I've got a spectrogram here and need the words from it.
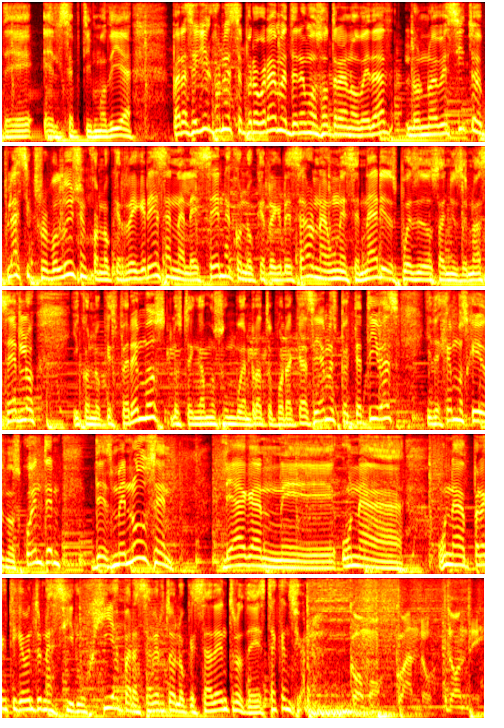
de El Séptimo Día. Para seguir con este programa tenemos otra novedad, lo nuevecito de Plastics Revolution, con lo que regresan a la escena, con lo que regresaron a un escenario después de dos años de no hacerlo y con lo que esperemos los tengamos un buen rato por acá. Se llama Expectativas y dejemos que ellos nos cuenten, desmenucen le hagan eh, una, una prácticamente una cirugía para saber todo lo que está dentro de esta canción. ¿Cómo? ¿Cuándo? ¿Dónde?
